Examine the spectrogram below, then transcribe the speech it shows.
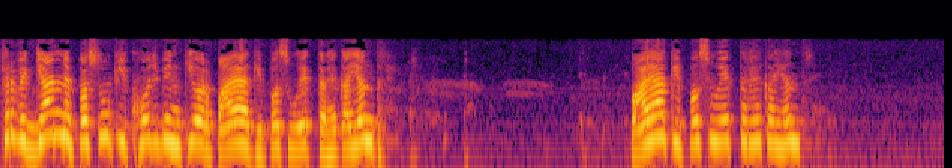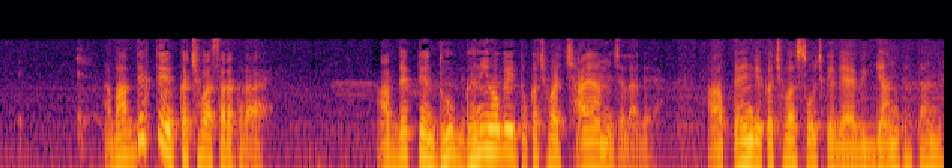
फिर विज्ञान ने पशु की खोजबीन की और पाया कि पशु एक तरह का यंत्र है। पाया कि पशु एक तरह का यंत्र है। अब आप देखते हैं कछुआ सरक रहा है। आप देखते हैं धूप घनी हो गई तो कछुआ छाया में चला गया। आप कहेंगे कछुआ सोच के गया विज्ञान कहता नहीं।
